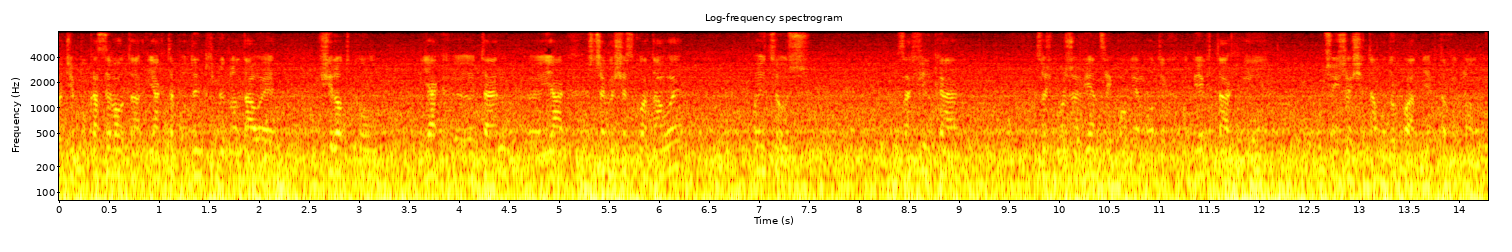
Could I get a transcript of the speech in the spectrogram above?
będzie pokazywał ta, jak te budynki wyglądały w środku, jak e, ten, e, jak, z czego się składały. No i cóż, za chwilkę coś może więcej powiem o tych obiektach i przyjrzę się temu dokładnie, jak to wygląda.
